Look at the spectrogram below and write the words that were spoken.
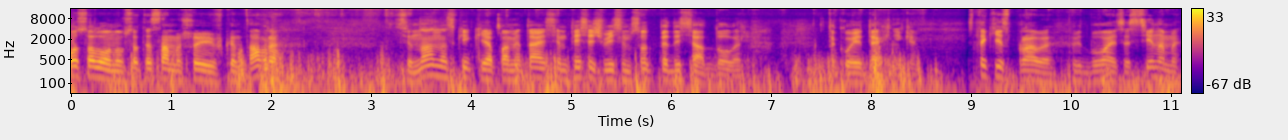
По салону все те саме, що і в Кентавра. Ціна, наскільки я пам'ятаю, 7850 доларів такої техніки. Такі справи відбуваються з цінами.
